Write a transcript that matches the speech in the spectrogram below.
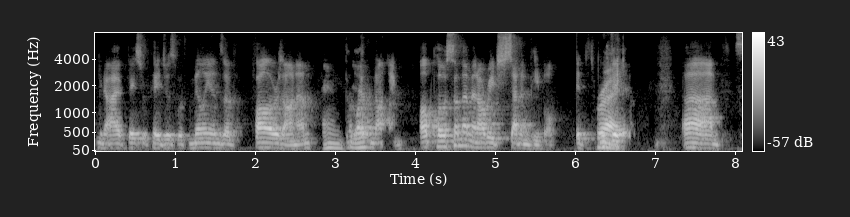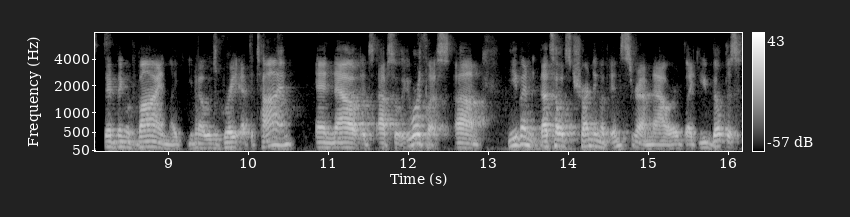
you know, I have Facebook pages with millions of followers on them. And they're yep. nothing. I'll post on them and I'll reach seven people. It's right. ridiculous. Um, same thing with Vine. Like, you know, it was great at the time and now it's absolutely worthless. Um, even that's how it's trending with Instagram now, like you built this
